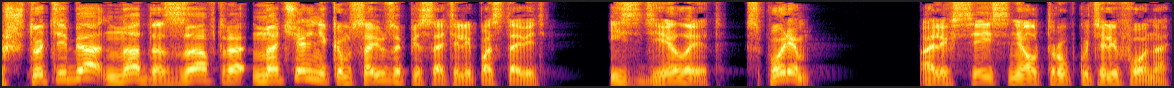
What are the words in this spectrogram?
что тебя надо завтра начальником Союза писателей поставить. И сделает. Спорим?» Алексей снял трубку телефона.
